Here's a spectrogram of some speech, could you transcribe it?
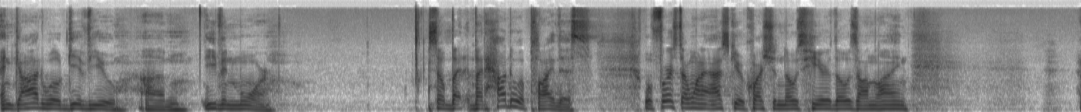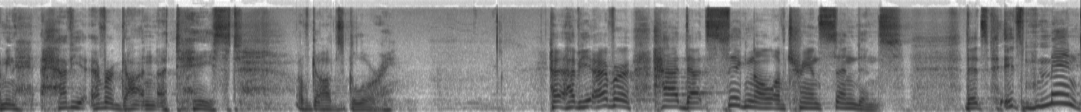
and God will give you um, even more. So, but, but how to apply this? Well, first, I want to ask you a question, those here, those online. I mean, have you ever gotten a taste of God's glory? Have you ever had that signal of transcendence? That's it's meant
